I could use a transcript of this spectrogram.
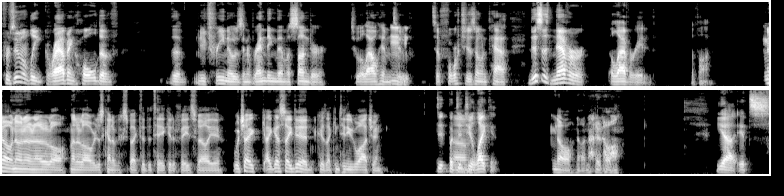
presumably grabbing hold of the neutrinos and rending them asunder to allow him to Mhm. to forge his own path. This is never elaborated upon. No, no, no, not at all. Not at all. We're just kind of expected to take it at face value, which I I guess I did because I continued watching. Did, but did you Um, like it? No, no, not at all. Yeah, it's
